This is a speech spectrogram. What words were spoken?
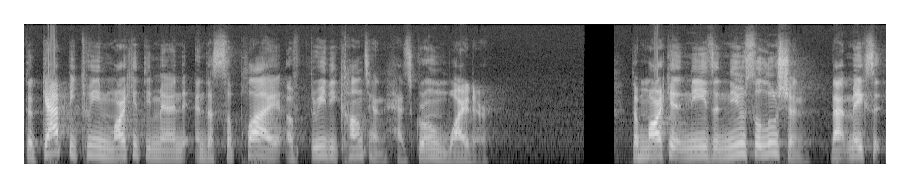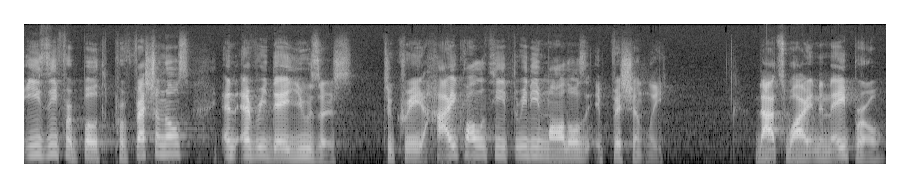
the gap between market demand and the supply of 3D content has grown wider. The market needs a new solution that makes it easy for both professionals and everyday users to create high-quality 3D models efficiently. That's why in April,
